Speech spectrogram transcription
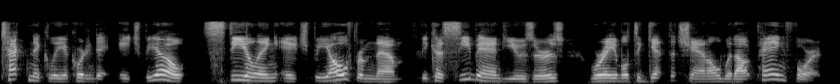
technically, according to HBO, stealing HBO from them because C-band users were able to get the channel without paying for it.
